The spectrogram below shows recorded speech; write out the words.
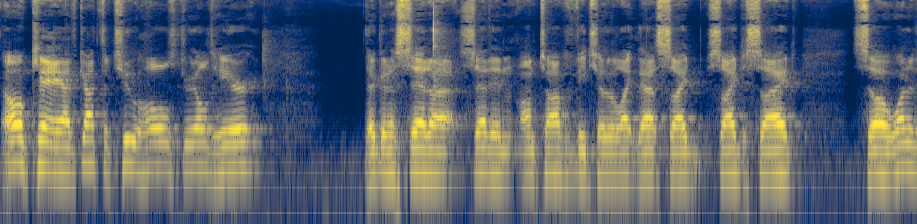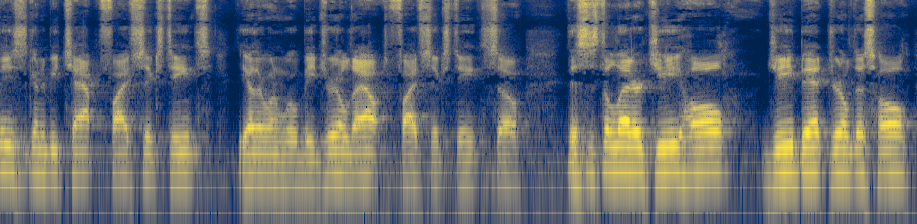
Okay, I've got the two holes drilled here. They're going to set uh, set in on top of each other like that, side side to side. So one of these is going to be tapped 5 16ths. The other one will be drilled out 5 16ths. So this is the letter G hole, G bit, drilled this hole.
